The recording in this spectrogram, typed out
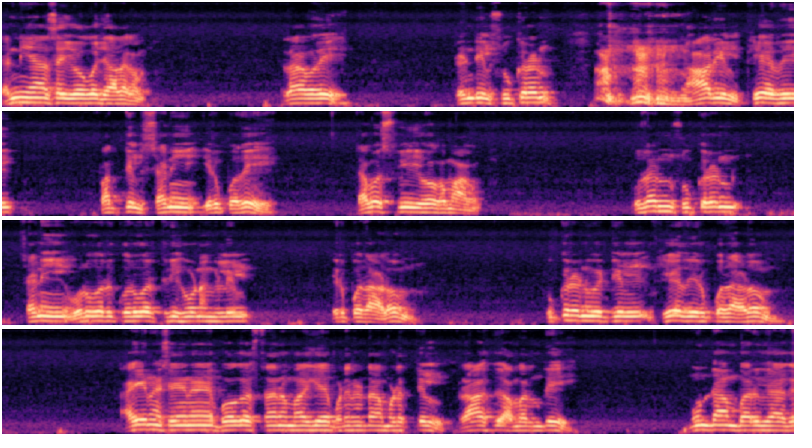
சந்நியாச யோக ஜாதகம். அதாவது ரெண்டில் சுக்கிரன் ஆறில் கேது பத்தில் சனி இருப்பது தபஸ்வி யோகமாகும். புதன் சுக்கிரன் சனி ஒருவருக்கொருவர் திரிகோணங்களில் இருப்பதாலும் சுக்கிரன் வீட்டில் கேது இருப்பதாலும் அயனசேன போகஸ்தானமாகிய பன்னிரெண்டாம் இடத்தில் ராகு அமர்ந்து மூன்றாம் பார்வையாக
